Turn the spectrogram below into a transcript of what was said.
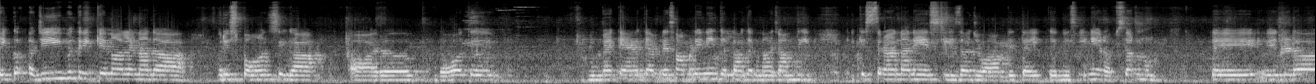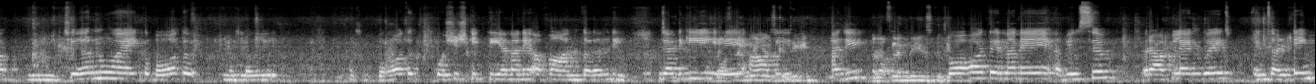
ਇੱਕ ਅਜੀਬ ਤਰੀਕੇ ਨਾਲ ਇਹਨਾਂ ਦਾ ਰਿਸਪੌਂਸ ਸੀਗਾ ਔਰ ਬਹੁਤ ਮੈਂ ਕਹਿ ਕੇ ਆਪਣੇ ਸਾਹਮਣੇ ਨਹੀਂ ਗੱਲਾਂ ਕਰਨਾ ਚਾਹੁੰਦੀ ਕਿਸ ਤਰ੍ਹਾਂ ਇਹਨਾਂ ਨੇ ਇਸ ਚੀਜ਼ ਦਾ ਜਵਾਬ ਦਿੱਤਾ ਇੱਕ ਸੀਨੀਅਰ ਅਫਸਰ ਨੂੰ। ਤੇ ਇਹ ਜਿਹੜਾ ਚੇਅਰ ਨੂੰ ਹੈ, ਇੱਕ ਬਹੁਤ ਮਤਲਬ ਬਹੁਤ ਕੋਸ਼ਿਸ਼ ਕੀਤੀ ਇਹਨਾਂ ਨੇ ਅਪਮਾਨ ਕਰਨ ਦੀ ਜਦ ਕਿ ਇਹ ਆਪ ਹੀ ਹਾਂਜੀ। ਰਫ ਲੈਂਗੁਏਜ ਬਹੁਤ ਇਹਨਾਂ ਨੇ ਅਬਿਊਸਿਵ ਰਫ ਲੈਂਗੁਏਜ ਇਨਸਲਟਿੰਗ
